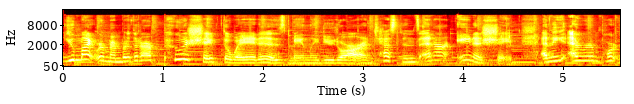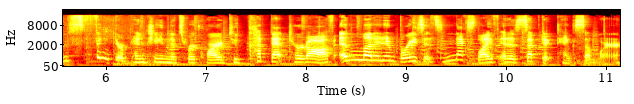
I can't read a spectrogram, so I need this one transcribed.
you might remember that our poo is shaped the way it is mainly due to our intestines and our anus shape, and the ever important sphincter pinching that's required to cut that turd off and let it embrace its next life in a septic tank somewhere.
